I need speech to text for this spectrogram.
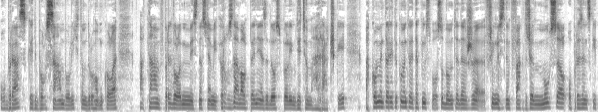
obraz, keď bol sám voliť v tom druhom kole a tam v predvolebnými miestnosťami rozdával peniaze dospelým deťom hračky a komentári to komentuje takým spôsobom, teda, že všimli si ten fakt, že musel o prezidentský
